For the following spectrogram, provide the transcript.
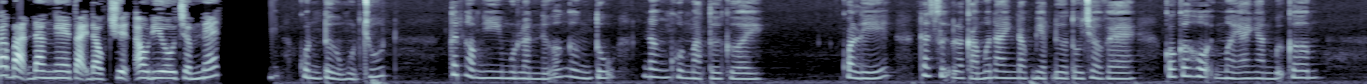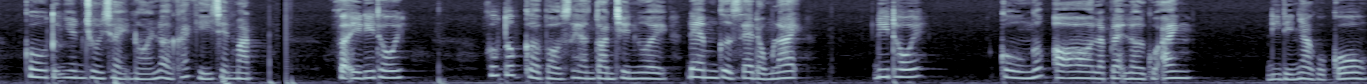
Các bạn đang nghe tại đọc truyện audio.net Quân tử một chút. Tất Ngọc Nhi một lần nữa ngừng tụ Nâng khuôn mặt tươi cười. Quản lý, thật sự là cảm ơn anh đặc biệt đưa tôi trở về. Có cơ hội mời anh ăn bữa cơm. Cô tự nhiên trôi chảy nói lời khách khí trên mặt. Vậy đi thôi. Khúc túc cởi bỏ dây an toàn trên người Đem cửa xe đóng lại. Đi thôi. Cô ngốc o o lặp lại lời của anh. Đi đến nhà của cô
